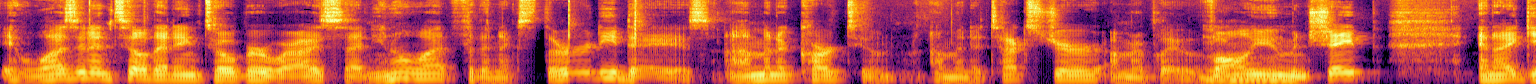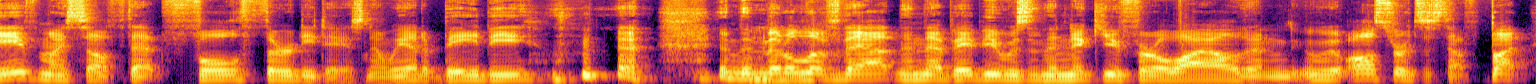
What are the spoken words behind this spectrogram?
It wasn't until that Inktober where I said, you know what, for the next 30 days, I'm going to cartoon. I'm going to texture. I'm going to play with mm-hmm. volume and shape. And I gave myself that full 30 days. Now, we had a baby in the middle mm-hmm. of that, and then that baby was in the NICU for a while, then all sorts of stuff. But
